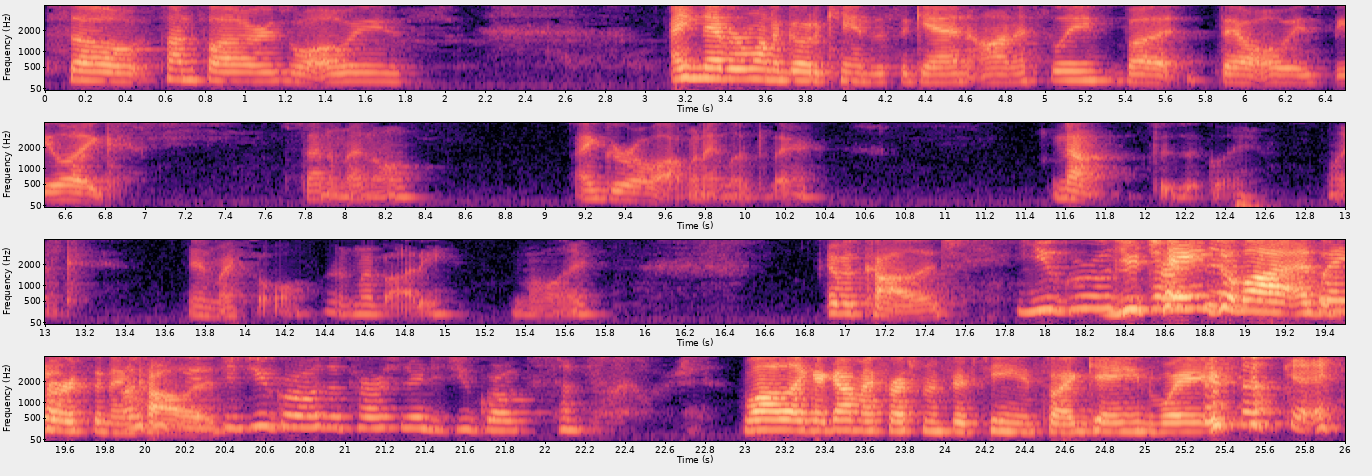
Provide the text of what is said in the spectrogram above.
so sunflowers will always. I never want to go to Kansas again, honestly, but they'll always be like sentimental. I grew a lot when I lived there. Not physically, like in my soul, in my body, in my life. It was college. You grew. As You a person? change a lot as a person in I'm college. confused. Did you grow as a person, or did you grow with the sunflowers? Well, like I got my freshman 15, so I gained weight. okay.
